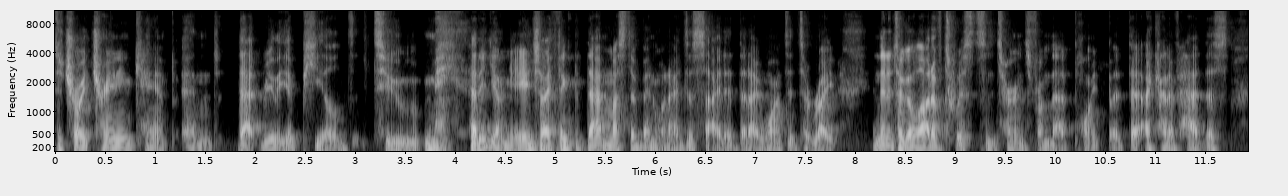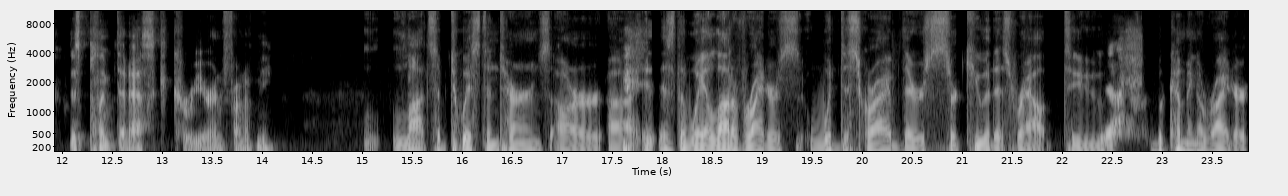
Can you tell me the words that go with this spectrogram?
Detroit training camp, and that really appealed to me at a young age. So I think that that must have been when I decided that I wanted to write, and then it took a lot of twists and turns from that point. But I kind of had this this Plimpton esque career in front of me. Lots of twists and turns are uh, is the way a lot of writers would describe their circuitous route to yeah. becoming a writer.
